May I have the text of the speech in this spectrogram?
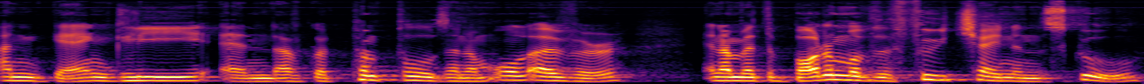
ungangly and I've got pimples and I'm all over and I'm at the bottom of the food chain in the school,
